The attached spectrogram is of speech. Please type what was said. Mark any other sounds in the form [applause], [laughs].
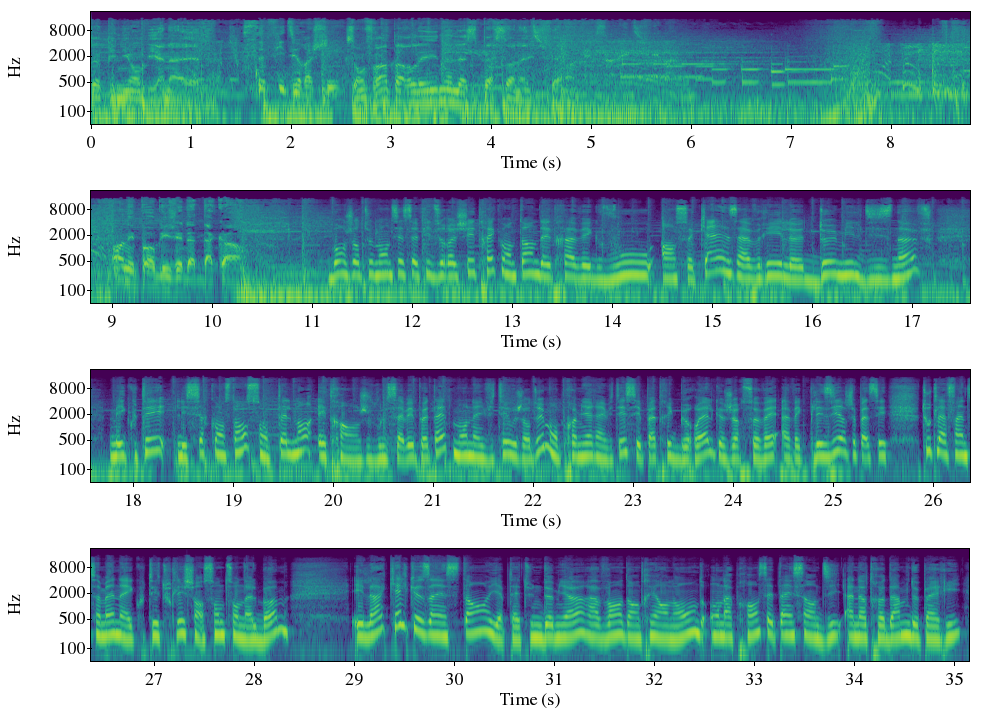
Des opinions bien à elle. Sophie Durocher. Son franc-parler ne laisse personne indifférent. On n'est pas obligé d'être d'accord. Bonjour tout le monde, c'est Sophie Durocher. Très contente d'être avec vous en ce 15 avril 2019. Mais écoutez, les circonstances sont tellement étranges. Vous le savez peut-être, mon invité aujourd'hui, mon premier invité, c'est Patrick Buruel, que je recevais avec plaisir. J'ai passé toute la fin de semaine à écouter toutes les chansons de son album. Et là, quelques instants, il y a peut-être une demi-heure avant d'entrer en onde, on apprend cet incendie à Notre-Dame de Paris.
